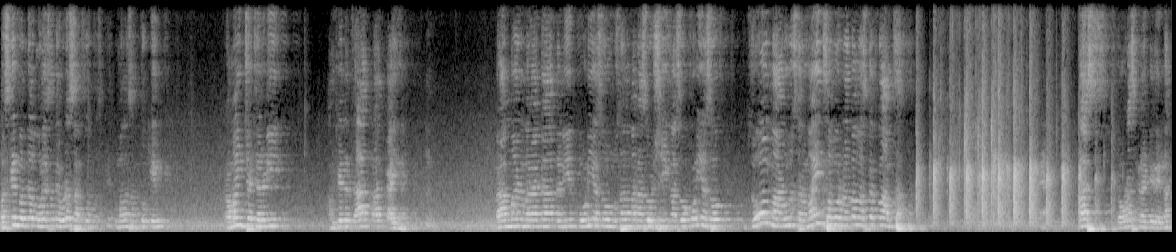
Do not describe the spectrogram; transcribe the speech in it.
मस्केनबद्दल बोलायचं तर एवढंच सांगतो. मस्के तुम्हाला सांगतो की रमाईंच्या चरणी आमच्या इथं जात पात काही नाही. ब्राह्मण मराठा दलित कोणी असो मुसलमान असो शीख असो कोणी असो जो माणूस रमाईन समोर नतमस्तक तो आमचा. बस एवढाच क्रायटेरिया नत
